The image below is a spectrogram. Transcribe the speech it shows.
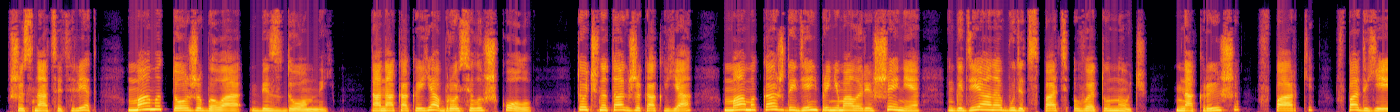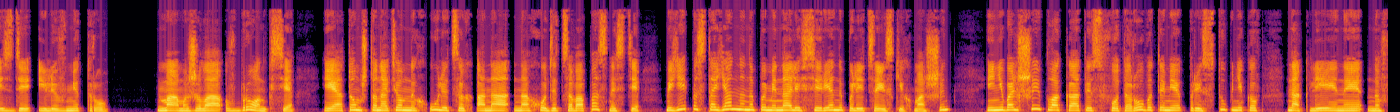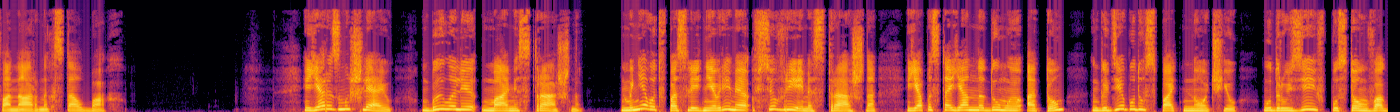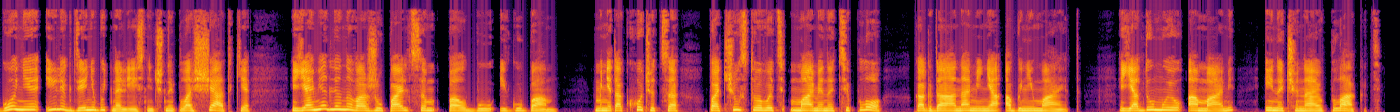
В 16 лет мама тоже была бездомной. Она, как и я, бросила школу. Точно так же, как я, мама каждый день принимала решение, где она будет спать в эту ночь. На крыше, в парке, в подъезде или в метро. Мама жила в Бронксе, и о том, что на темных улицах она находится в опасности, ей постоянно напоминали сирены полицейских машин и небольшие плакаты с фотороботами преступников, наклеенные на фонарных столбах. Я размышляю, было ли маме страшно. Мне вот в последнее время все время страшно. Я постоянно думаю о том, где буду спать ночью, у друзей в пустом вагоне или где-нибудь на лестничной площадке. Я медленно вожу пальцем по лбу и губам. Мне так хочется почувствовать мамино тепло, когда она меня обнимает. Я думаю о маме и начинаю плакать.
